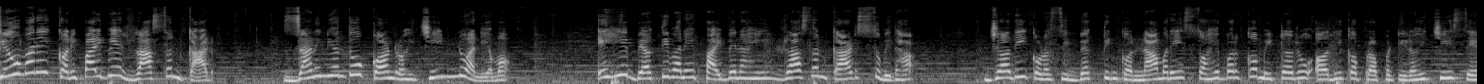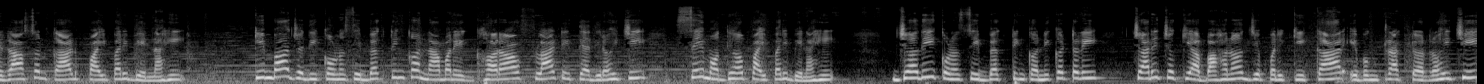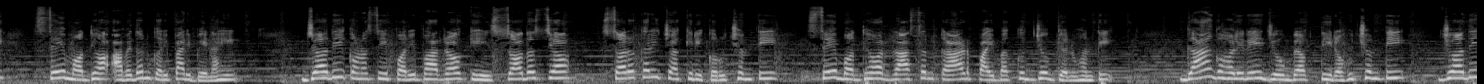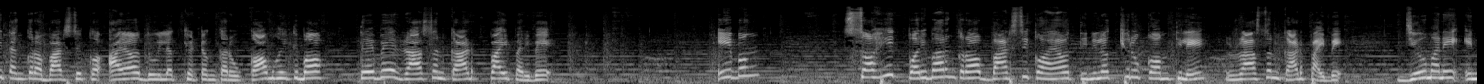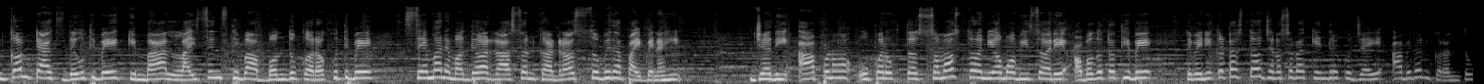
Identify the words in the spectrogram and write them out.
କେଉଁମାନେ କରିପାରିବେ ration card ଜାଣିନିଅନ୍ତୁ କ'ଣ ରହିଛି ନୂଆ ନିୟମ। ଏହି ବ୍ୟକ୍ତିମାନେ ପାଇବେ ନାହିଁ ରାସନ କାର୍ଡ ସୁବିଧା। ଯଦି କୌଣସି ବ୍ୟକ୍ତିଙ୍କ ନାମରେ ଶହେ ବର୍ଗ ମିଟରରୁ ଅଧିକ ପ୍ରପର୍ଟି ରହିଛି ସେ ରାସନ କାର୍ଡ ପାଇପାରିବେ ନାହିଁ। କିମ୍ବା ଯଦି କୌଣସି ବ୍ୟକ୍ତିଙ୍କ ନାମରେ ଘର ଫ୍ଲାଟ୍ ଇତ୍ୟାଦି ରହିଛି ସେ ମଧ୍ୟ ପାଇପାରିବେ ନାହିଁ। ଯଦି କୌଣସି ବ୍ୟକ୍ତିଙ୍କ ନିକଟରେ ଚାରିଚକିଆ ବାହନ ଯେପରିକି କାର୍ ଏବଂ ଟ୍ରାକ୍ଟର ରହିଛି ସେ ମଧ୍ୟ ଆବେଦନ କରିପାରିବେ ନାହିଁ। ଯଦି କୌଣସି ପରିବାରର କେହି ସଦସ୍ୟ ସରକାରୀ ଚାକିରି କରୁଛନ୍ତି ସେ ମଧ୍ୟ ରାସନ କାର୍ଡ ପାଇବାକୁ ଯୋଗ୍ୟ ନୁହନ୍ତି। ଗାଁ ଗହଳିରେ ଯେଉଁ ବ୍ୟକ୍ତି ରହୁଛନ୍ତି ଯଦି ତାଙ୍କର ବାର୍ଷିକ ଆୟ ଦୁଇ ଲକ୍ଷ ଟଙ୍କାରୁ କମ୍ ହୋଇଥିବ ତେବେ ରାସନ କାର୍ଡ ପାଇପାରିବେ। ଏବଂ ଶହୀଦ ପରିବାରଙ୍କର ବାର୍ଷିକ ଆୟ ତିନି ଲକ୍ଷରୁ କମ୍ ଥିଲେ ରାସନ କାର୍ଡ ପାଇବେ ଯେଉଁମାନେ ଇନକମ୍ ଟ୍ୟାକ୍ସ ଦେଉଥିବେ କିମ୍ବା ଲାଇସେନ୍ସ ଥିବା ବନ୍ଧୁକ ରଖୁଥିବେ ସେମାନେ ମଧ୍ୟ ରାସନ କାର୍ଡର ସୁବିଧା ପାଇବେ ନାହିଁ ଯଦି ଆପଣ ଉପରୋକ୍ତ ସମସ୍ତ ନିୟମ ବିଷୟରେ ଅବଗତ ଥିବେ ତେବେ ନିକଟସ୍ଥ ଜନସେବା କେନ୍ଦ୍ରକୁ ଯାଇ ଆବେଦନ କରନ୍ତୁ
